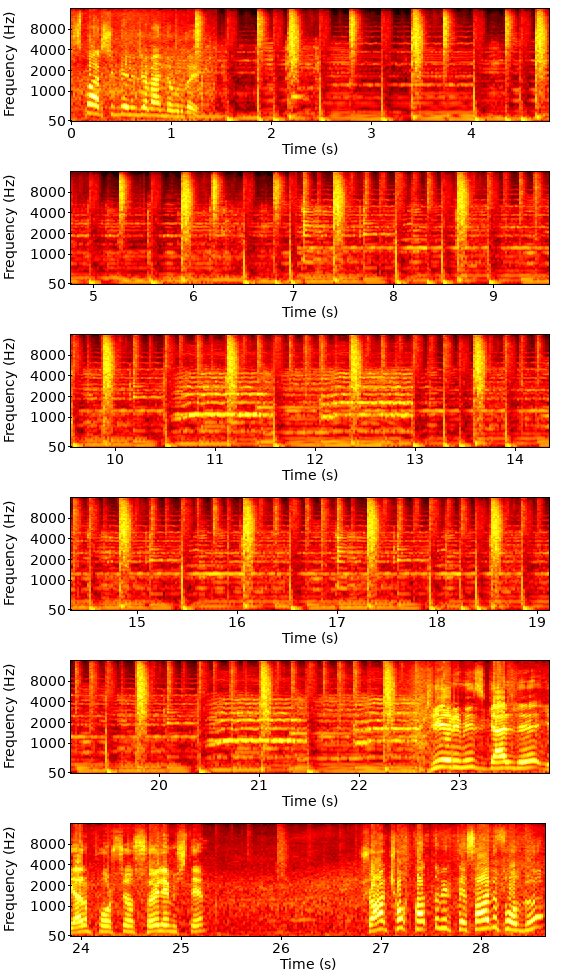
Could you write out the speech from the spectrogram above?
Siparişim gelince ben de buradayım. Ciğerimiz geldi. Yarım porsiyon söylemiştim. Şu an çok tatlı bir tesadüf oldu.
